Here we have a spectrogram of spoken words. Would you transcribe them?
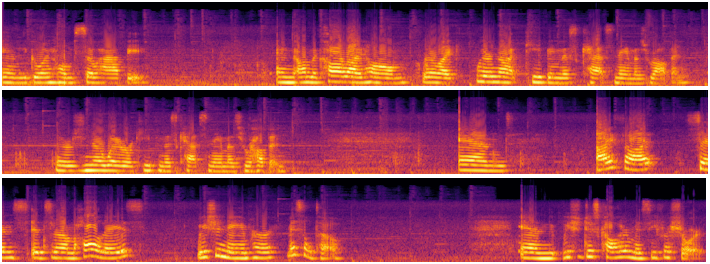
and going home so happy. And on the car ride home, we're like, we're not keeping this cat's name as Robin. There's no way we're keeping this cat's name as Robin. And I thought, since it's around the holidays, we should name her Mistletoe and we should just call her Missy for short.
